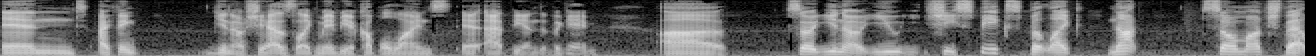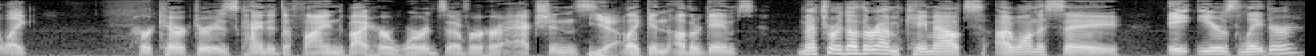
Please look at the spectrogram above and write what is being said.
and I think, you know, she has like maybe a couple lines at the end of the game. Uh, so you know, you she speaks, but like not so much that like her character is kind of defined by her words over her actions. Yeah. like in other games. Metroid Other M came out, I want to say, eight years later.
